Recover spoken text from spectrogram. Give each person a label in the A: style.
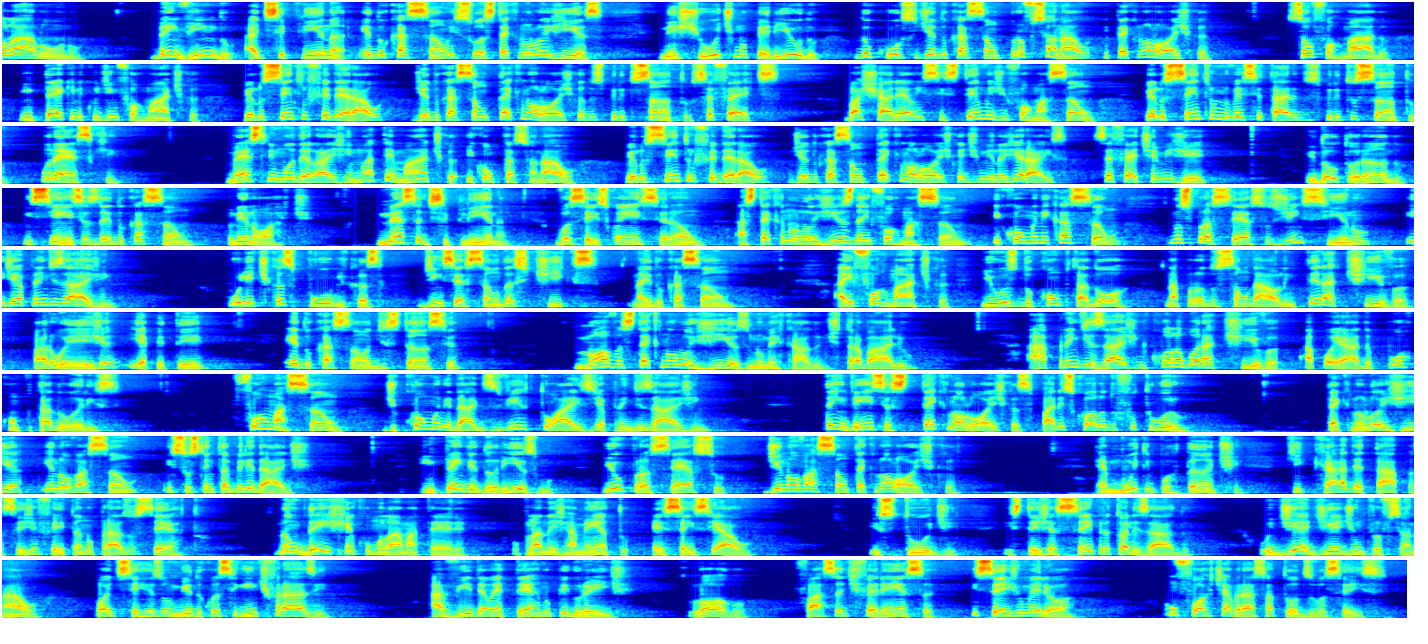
A: Olá, aluno! Bem-vindo à disciplina Educação e suas tecnologias, neste último período do curso de Educação Profissional e Tecnológica. Sou formado em Técnico de Informática pelo Centro Federal de Educação Tecnológica do Espírito Santo, Cefetes, bacharel em Sistema de Informação pelo Centro Universitário do Espírito Santo, UNESCO, mestre em Modelagem Matemática e Computacional pelo Centro Federal de Educação Tecnológica de Minas Gerais, Cefet-MG, e doutorando em Ciências da Educação, Uninorte. Nessa disciplina, vocês conhecerão as tecnologias da informação e comunicação nos processos de ensino e de aprendizagem, políticas públicas de inserção das TICs na educação, a informática e o uso do computador na produção da aula interativa para o EJA e EPT, educação à distância, novas tecnologias no mercado de trabalho, a aprendizagem colaborativa apoiada por computadores, formação de comunidades virtuais de aprendizagem, tendências tecnológicas para a escola do futuro, tecnologia, inovação e sustentabilidade, empreendedorismo e o processo de inovação tecnológica. É muito importante que cada etapa seja feita no prazo certo. Não deixem acumular matéria. O planejamento é essencial. Estude, esteja sempre atualizado. O dia a dia de um profissional pode ser resumido com a seguinte frase: A vida é um eterno upgrade. Logo, faça a diferença e seja o melhor. Um forte abraço a todos vocês.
